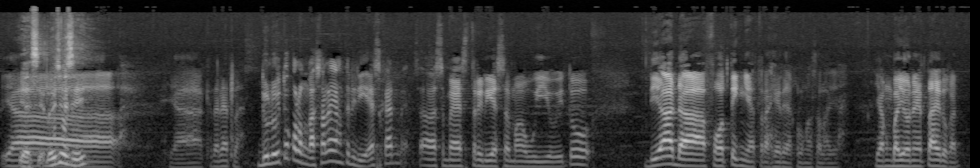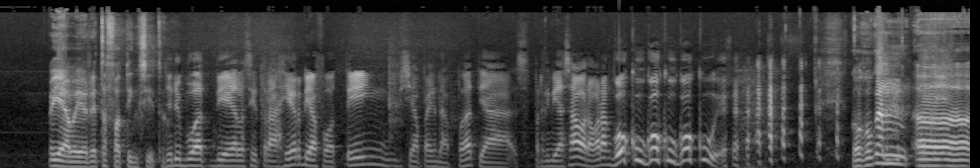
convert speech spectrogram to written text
ya Ya sih, lucu sih. Ya, kita lihat lah. Dulu itu kalau nggak salah yang 3DS kan eh, Smash 3DS sama Wii U itu dia ada votingnya terakhir ya kalau nggak salah ya. Yang Bayonetta itu kan. Oh iya, Bayonetta voting sih itu. Jadi buat DLC terakhir dia voting siapa yang dapat ya seperti biasa orang-orang Goku Goku Goku. Goku kan eh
